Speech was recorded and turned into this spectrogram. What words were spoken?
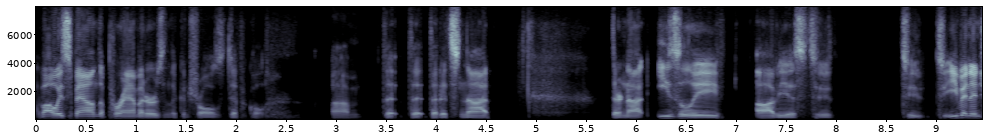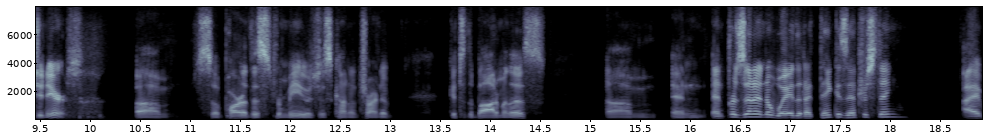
I've always found the parameters and the controls difficult. Um, that that that it's not they're not easily obvious to to to even engineers. Um, so part of this for me was just kind of trying to get to the bottom of this um, and and present it in a way that I think is interesting. I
